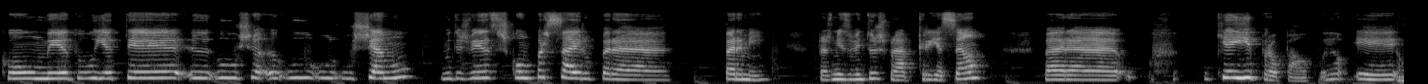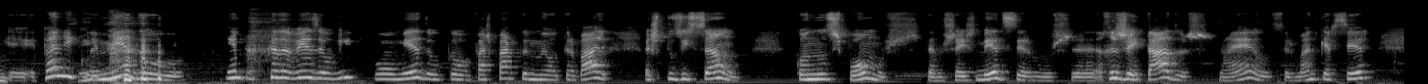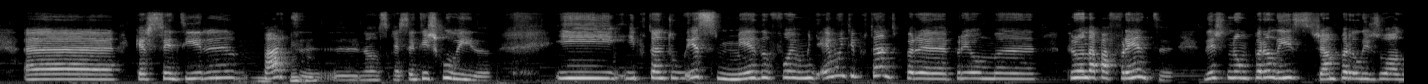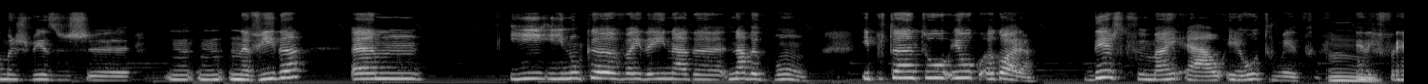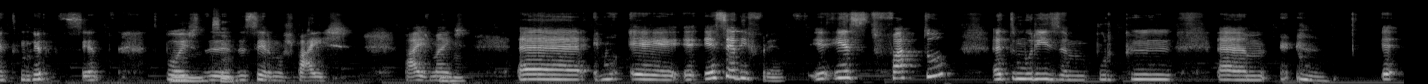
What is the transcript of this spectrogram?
com o medo e até uh, o, o, o, chamo muitas vezes como parceiro para, para mim, para as minhas aventuras, para a criação, para o que é ir para o palco. É, é, é pânico, Sim. é medo. Sempre, cada vez eu vivo com o medo, que faz parte do meu trabalho, a exposição. Quando nos expomos, estamos cheios de medo de sermos uh, rejeitados, não é? O ser humano quer ser uh, quer se sentir parte, uhum. uh, não se quer sentir excluído. E, e, portanto, esse medo foi muito, é muito importante para, para, eu me, para eu andar para a frente, desde que não me paralise. Já me paralisou algumas vezes uh, na vida um, e, e, nunca veio daí nada, nada de bom. E portanto, eu agora, desde que fui mãe, é, é outro medo, hum. é diferente, o medo se sente depois hum, de, de, sermos pais, pais, mães. Uhum. Uh, é, é, esse é diferente. Esse de facto atemoriza-me porque um,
